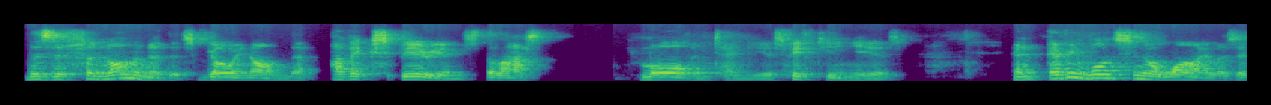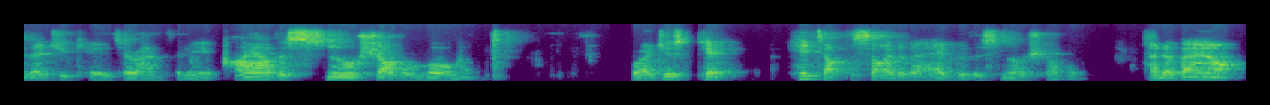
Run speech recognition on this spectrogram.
There's a phenomena that's going on that I've experienced the last more than 10 years, 15 years. And every once in a while, as an educator, Anthony, I have a snow shovel moment where I just get hit up the side of the head with a snow shovel. And about,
